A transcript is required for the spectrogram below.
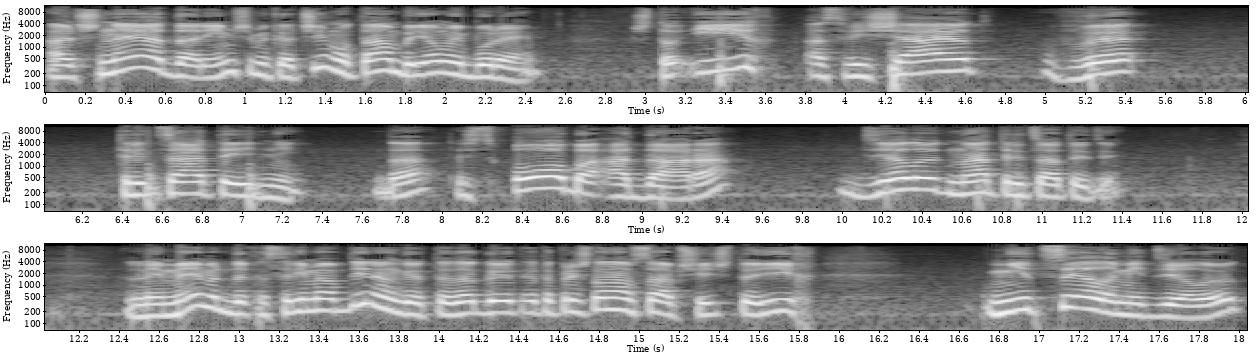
Альшне Адарим, Шмикачим, там Бьем и Буреем, что их освещают в 30 дни. Да? То есть оба Адара делают на 30 день. Лемемер Дехасрим Абдин, он говорит, тогда говорит, это пришло нам сообщить, что их не целыми делают,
